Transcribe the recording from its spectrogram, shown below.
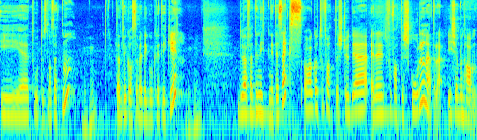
i 2017. Mm -hmm. Den fikk også veldig gode kritikker. Mm -hmm. Du er født i 1996 og har gått forfatterstudiet, eller Forfatterskolen heter det, i København.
